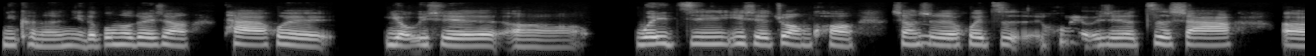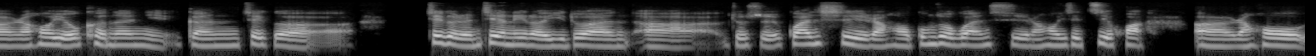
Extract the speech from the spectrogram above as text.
你可能你的工作对象他会有一些呃危机一些状况，像是会自会有一些自杀，呃，然后有可能你跟这个。这个人建立了一段呃，就是关系，然后工作关系，然后一些计划，呃，然后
